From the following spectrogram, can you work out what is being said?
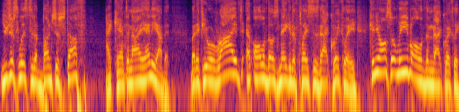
you just listed a bunch of stuff. I can't deny any of it. But if you arrived at all of those negative places that quickly, can you also leave all of them that quickly?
